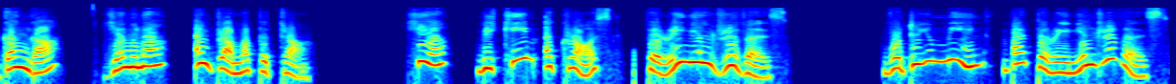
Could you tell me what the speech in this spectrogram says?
Ganga, Yamuna and Brahmaputra. Here we came across perennial rivers. What do you mean by perennial rivers?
